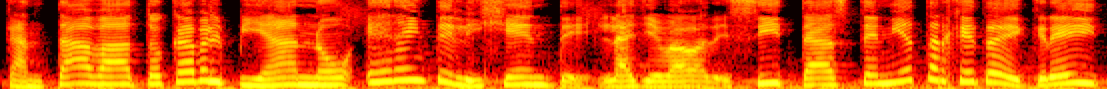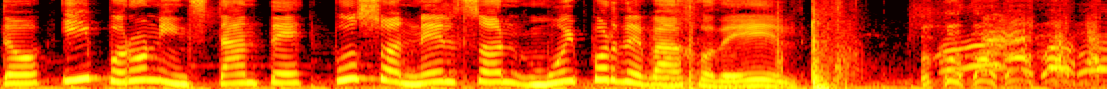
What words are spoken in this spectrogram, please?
Cantaba, tocaba el piano, era inteligente, la llevaba de citas, tenía tarjeta de crédito y por un instante puso a Nelson muy por debajo de él.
